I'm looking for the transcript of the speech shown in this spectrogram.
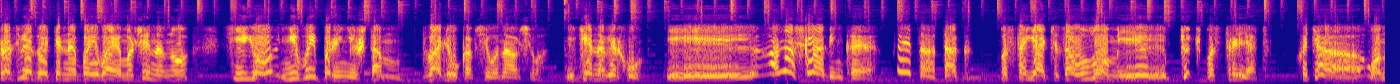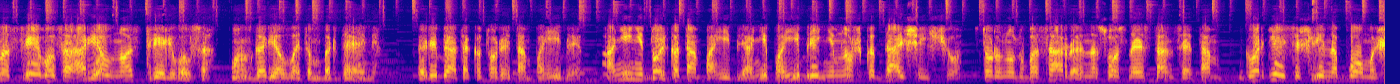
разведывательная боевая машина, но с нее не выпрыгнешь, там два люка всего-навсего, и те наверху. И она слабенькая. Это так, постоять за углом и чуть пострелять. Хотя он отстреливался, горел, но отстреливался. Он сгорел в этом БРДМе ребята, которые там погибли, они не только там погибли, они погибли немножко дальше еще, в сторону Дубасар, э, насосная станция. Там гвардейцы шли на помощь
